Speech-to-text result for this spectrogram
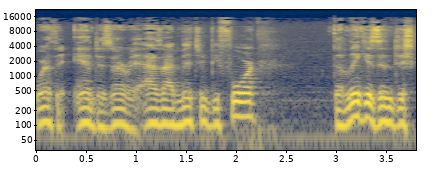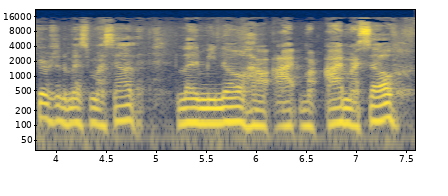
worth it, and deserve it. As I mentioned before, the link is in the description to message myself, letting me know how I, my, I myself,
